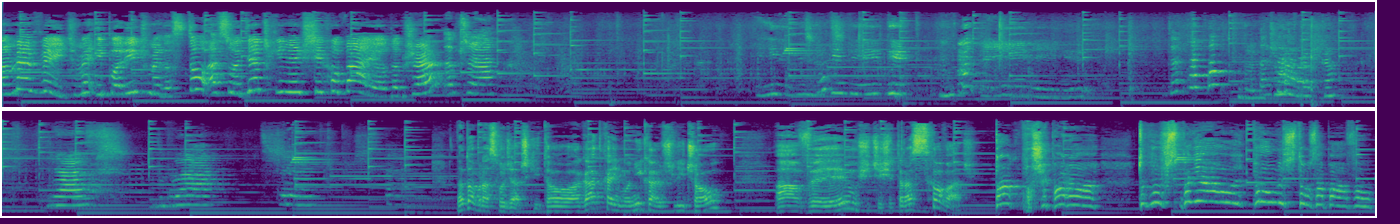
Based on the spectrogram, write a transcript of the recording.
to my wyjdźmy i policzmy do stu, a słodziaczki niech się chowają, dobrze? Dobrze. Doliczymy, Agatka. Raz, dwa, trzy, No dobra, słodziaczki, to Agatka i Monika już liczą, a wy musicie się teraz schować. Tak, proszę pana, to był wspaniały pomysł z tą zabawą.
